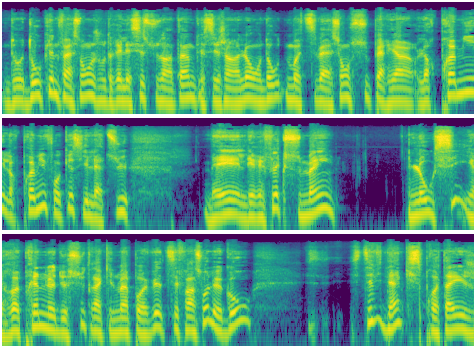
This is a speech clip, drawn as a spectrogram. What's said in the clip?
D'aucune façon, je voudrais laisser sous-entendre que ces gens-là ont d'autres motivations supérieures. Leur premier, leur premier focus, il est là-dessus. Mais les réflexes humains, là aussi, ils reprennent le dessus tranquillement, pas vite. Sais, François Legault, c'est évident qu'il se protège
